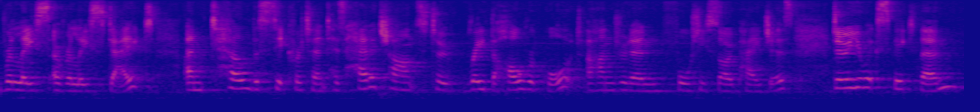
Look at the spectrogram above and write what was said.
release a release date until the Secretariat has had a chance to read the whole report, 140 so pages? Do you expect them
